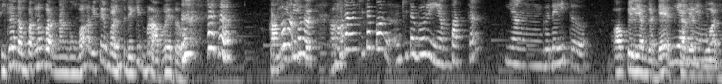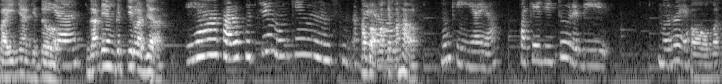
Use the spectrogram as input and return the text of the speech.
Tiga atau empat lembar nanggung banget itu yang paling sedikit berapa itu? Kamu ini ke-? Kita kita pa- kita beli yang empat kan, yang gede itu. Oh pilih yang gede Iya, sekalian yang buat gede. bayinya gitu. Iya. Nggak ada yang kecil aja. Iya, kalau kecil mungkin apa, Apa ya? makin mahal? Mungkin iya ya. Package itu lebih murah ya. Oh, mas,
